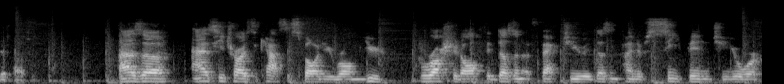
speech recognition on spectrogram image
It. as uh, as he tries to cast a spell on you, Rom, you brush it off. It doesn't affect you. It doesn't kind of seep into your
